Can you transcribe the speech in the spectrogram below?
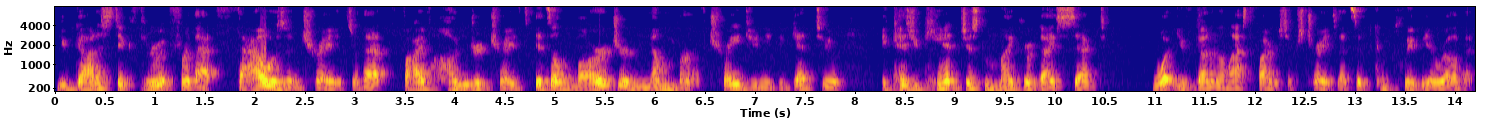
You've got to stick through it for that thousand trades or that 500 trades. It's a larger number of trades you need to get to because you can't just micro dissect what you've done in the last five or six trades. That's completely irrelevant.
